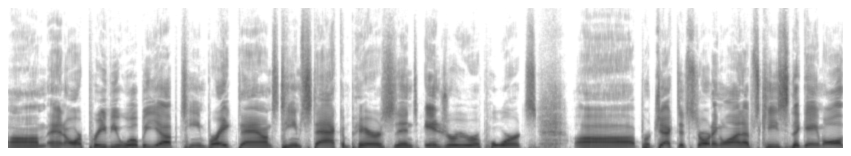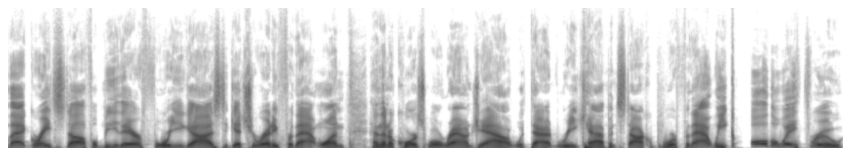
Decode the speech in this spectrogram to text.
um, and our preview will be up. Team breakdowns, team stat comparisons, injury reports, uh, projected starting lineups, keys to the game, all that great stuff will be there for you guys to get you ready for that one. And then, of course, we'll round you out with that recap and stock report for that week all the way through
